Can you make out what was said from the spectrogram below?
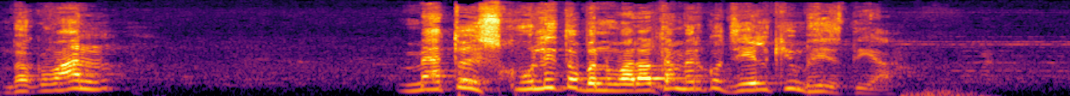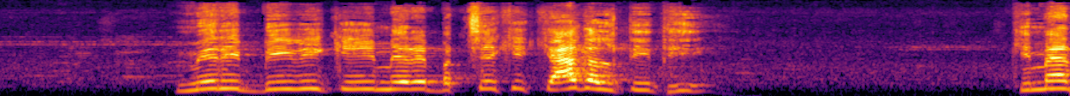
भगवान मैं तो स्कूल ही तो बनवा रहा था, मेरे को जेल क्यों भेज दिया? मेरी बीवी की, मेरे बच्चे की क्या गलती थी कि मैं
